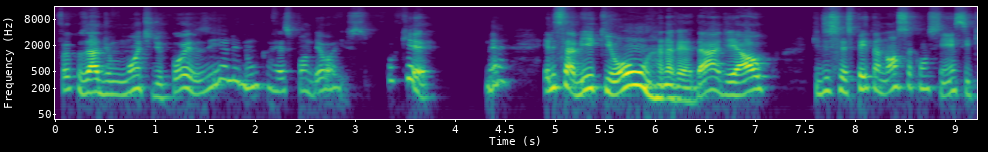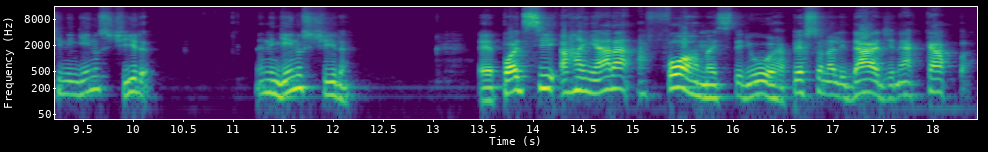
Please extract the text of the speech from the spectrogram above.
foi acusado de um monte de coisas e ele nunca respondeu a isso. Por quê? Né? Ele sabia que honra, na verdade, é algo que diz respeito à nossa consciência e que ninguém nos tira. Né? Ninguém nos tira. É, Pode-se arranhar a, a, forma exterior, a personalidade, né, a capa,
